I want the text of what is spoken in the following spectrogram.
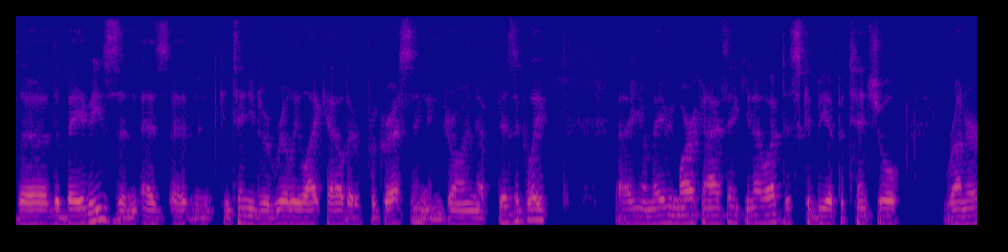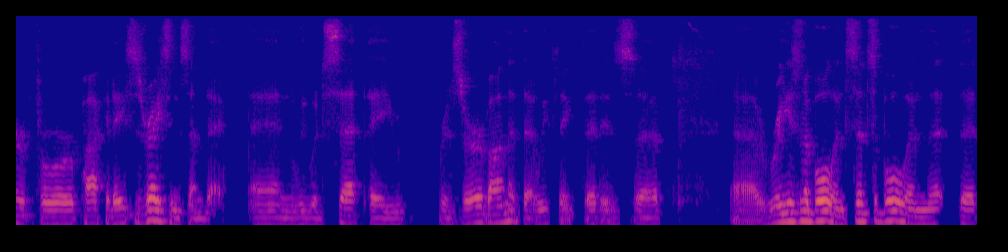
the the babies and as and continue to really like how they're progressing and growing up physically, uh, you know, maybe Mark and I think, you know what, this could be a potential runner for Pocket Aces Racing someday, and we would set a reserve on it that we think that is uh, uh, reasonable and sensible, and that that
